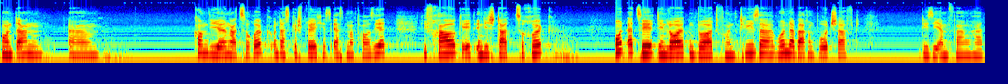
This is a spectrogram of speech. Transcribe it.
Und dann ähm, kommen die Jünger zurück und das Gespräch ist erstmal pausiert. Die Frau geht in die Stadt zurück und erzählt den Leuten dort von dieser wunderbaren Botschaft, die sie empfangen hat.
